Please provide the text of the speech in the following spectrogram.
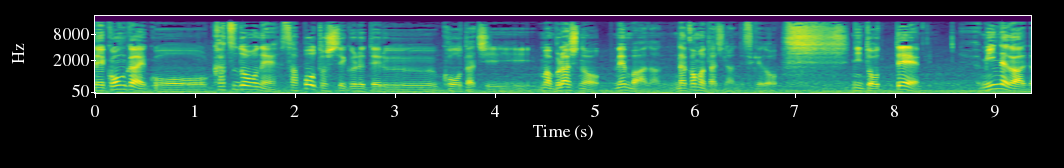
で、今回こう、活動をね、サポートしてくれてる子たち、まあブラッシュのメンバーな、仲間たちなんですけど、にとって、みんなが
